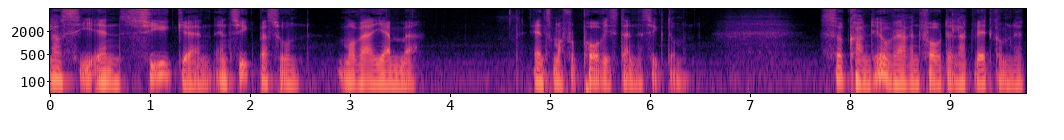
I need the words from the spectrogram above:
la oss si, en syk, en, en syk person må være hjemme. En som har fått påvist denne sykdommen. Så kan det jo være en fordel at vedkommende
